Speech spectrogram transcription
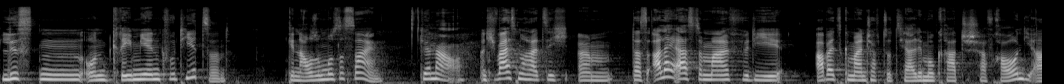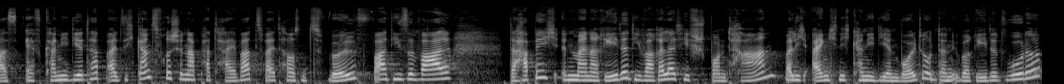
Listen und Gremien quotiert sind. Genauso muss es sein. Genau. Und ich weiß noch, als ich ähm, das allererste Mal für die Arbeitsgemeinschaft Sozialdemokratischer Frauen, die ASF, kandidiert habe, als ich ganz frisch in der Partei war, 2012 war diese Wahl, da habe ich in meiner Rede, die war relativ spontan, weil ich eigentlich nicht kandidieren wollte und dann überredet wurde,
